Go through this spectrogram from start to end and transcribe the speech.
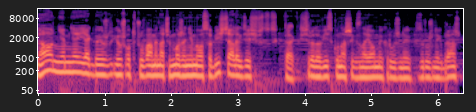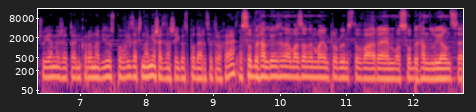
no niemniej jakby już, już odczuwamy, znaczy może nie my osobiście, ale gdzieś w Tak. w środowisku naszych znajomych różnych, z różnych branż czujemy, że ten koronawirus powoli zaczyna mieszać w naszej gospodarce trochę. Osoby handlujące na Amazonem mają problem z towarem, osoby handlujące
